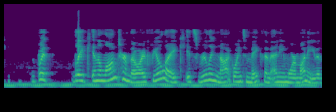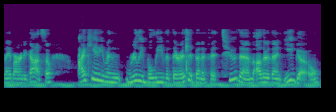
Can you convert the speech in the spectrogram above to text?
but like in the long term, though, I feel like it's really not going to make them any more money than they've already got. So I can't even really believe that there is a benefit to them other than ego.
